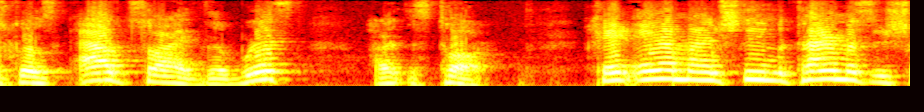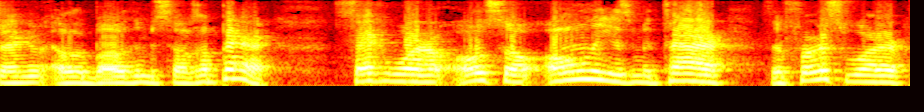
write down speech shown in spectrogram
which goes outside the wrist Second water also only is mitar the first water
